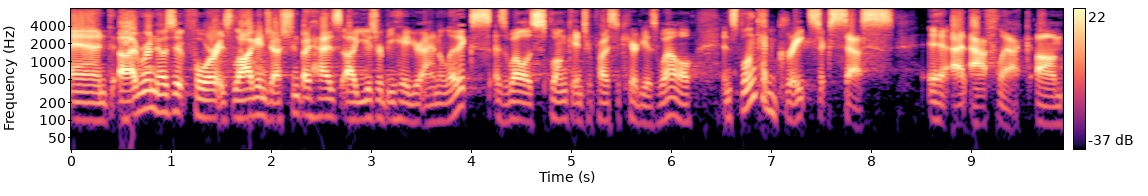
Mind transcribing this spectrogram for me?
And uh, everyone knows it for its log ingestion, but it has uh, user behavior analytics as well as Splunk enterprise security as well. And Splunk had great success at Aflac. Um,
